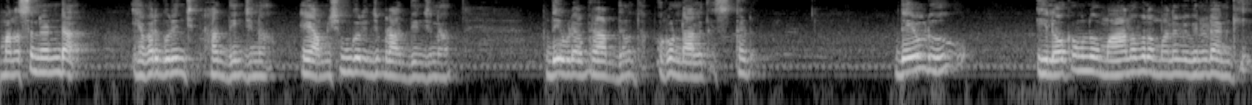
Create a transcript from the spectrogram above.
మనసు నిండా ఎవరి గురించి ప్రార్థించినా ఏ అంశం గురించి ప్రార్థించినా దేవుడు ఆ ప్రార్థన తప్పకుండా ఆలకిస్తాడు. దేవుడు ఈ లోకంలో మానవుల మనవి వినడానికి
